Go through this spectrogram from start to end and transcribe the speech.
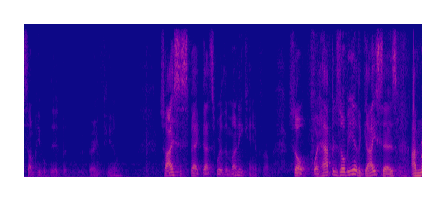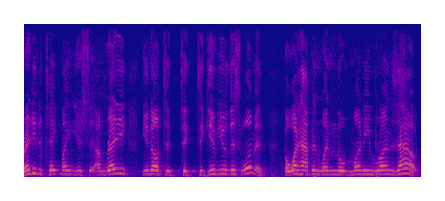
some people did, but very few. So I suspect that's where the money came from. So what happens over here? The guy says, "I'm ready to take my. I'm ready, you know, to, to to give you this woman." But what happened when the money runs out?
